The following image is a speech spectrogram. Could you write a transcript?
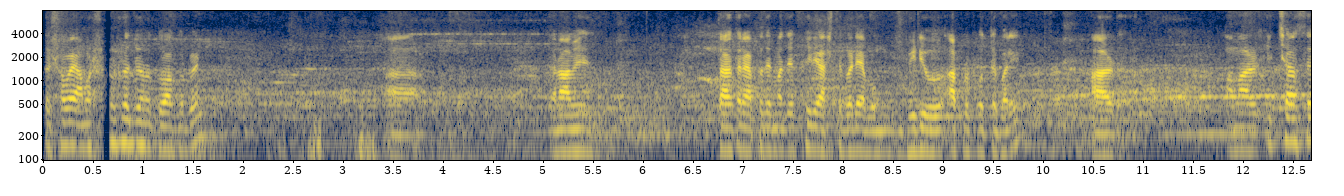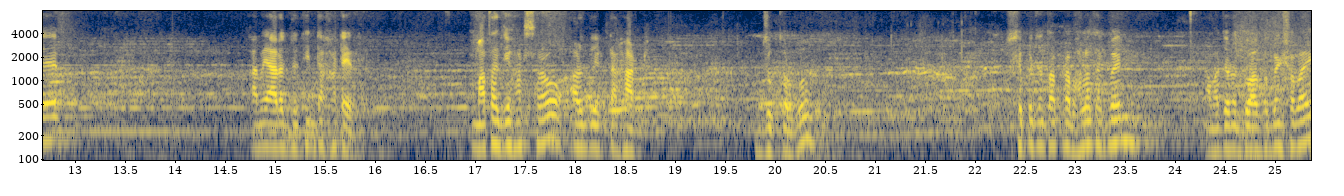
তো সবাই আমার শ্বশুরের জন্য দোয়া করবেন। যেন আমি তাড়াতাড়ি আপনাদের মাঝে ফিরে আসতে পারি এবং ভিডিও আপলোড করতে পারি। আর আমার ইচ্ছা আছে আমি আরও দু তিনটা হাটের মাথা যে হাট ছাড়াও আরও দু একটা হাট যোগ করব। সে পর্যন্ত আপনারা ভালো থাকবেন। আমার জন্য দোয়া করবেন সবাই।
